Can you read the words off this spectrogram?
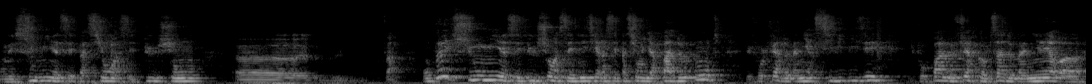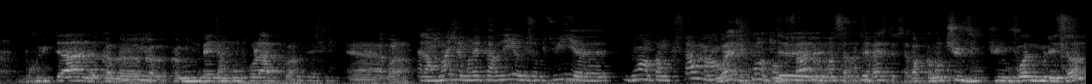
on est soumis à ses passions, à ses pulsions. euh, Enfin, on peut être soumis à ses pulsions, à ses désirs, à ses passions, il n'y a pas de honte, mais il faut le faire de manière civilisée. Il ne faut pas le faire comme ça, de manière euh, brutale, comme, euh, Mhm. comme, comme une bête incontrôlable. Quoi. Euh, voilà. Alors moi j'aimerais parler aujourd'hui, moi en tant que femme, hein, Ouais, du coup, en tant de- que femme, moi ça m'intéresse de savoir comment tu, tu nous vois, nous les hommes,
